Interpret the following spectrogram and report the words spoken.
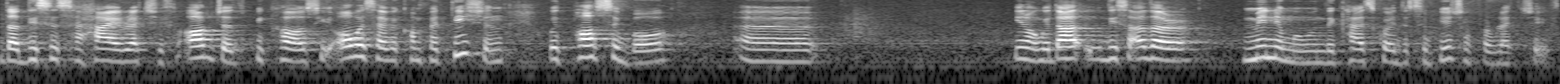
that this is a high redshift object because you always have a competition with possible uh, you know, without this other minimum in the chi-square distribution for redshift,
